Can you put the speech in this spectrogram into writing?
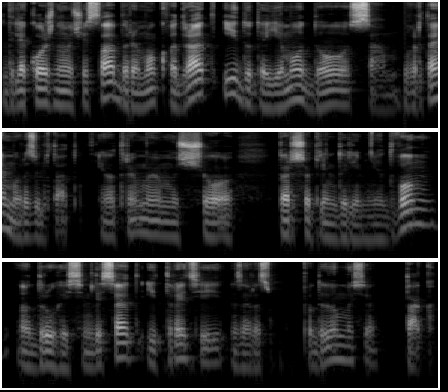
Для кожного числа беремо квадрат і додаємо до сам. Повертаємо результат і отримуємо, що перший прим дорівнює 2, другий 70 і третій, зараз подивимося. Так,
